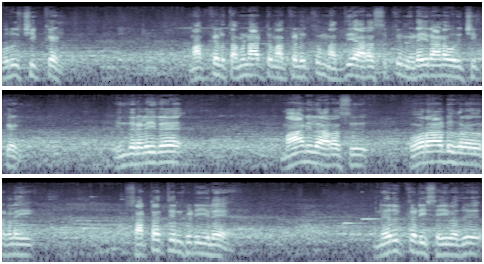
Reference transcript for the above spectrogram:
ஒரு சிக்கல். மக்கள் தமிழ்நாட்டு மக்களுக்கும் மத்திய அரசுக்கும் இடையிலான ஒரு சிக்கல். இந்த நிலையில் மாநில அரசு போராடுகிறவர்களை சட்டத்தின் பிடியிலே நெருக்கடி செய்வது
